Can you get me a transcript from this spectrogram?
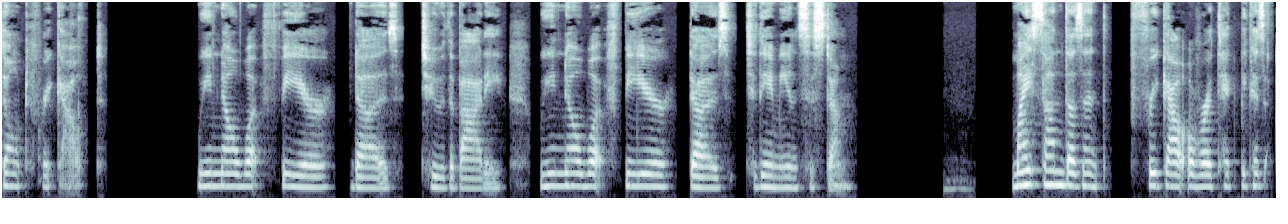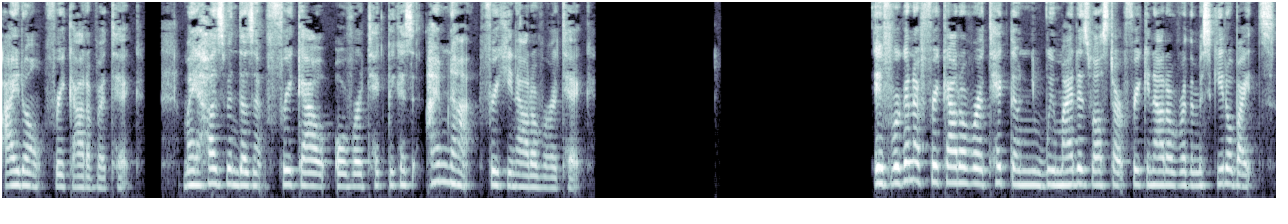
Don't freak out. We know what fear does to the body. We know what fear does to the immune system. My son doesn't freak out over a tick because I don't freak out of a tick. My husband doesn't freak out over a tick because I'm not freaking out over a tick. If we're going to freak out over a tick, then we might as well start freaking out over the mosquito bites.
